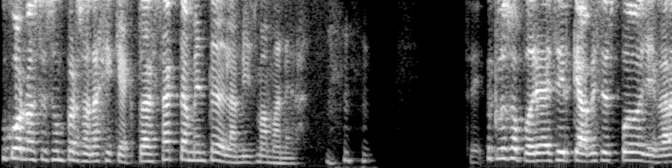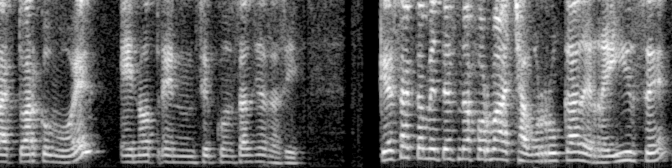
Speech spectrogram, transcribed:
tú conoces un personaje que actúa exactamente de la misma manera. Incluso podría decir que a veces puedo llegar a actuar como él en, en circunstancias así. Que exactamente es una forma chaburruca de reírse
